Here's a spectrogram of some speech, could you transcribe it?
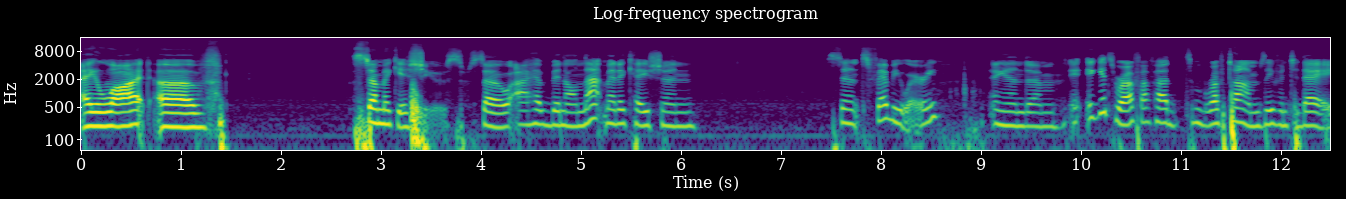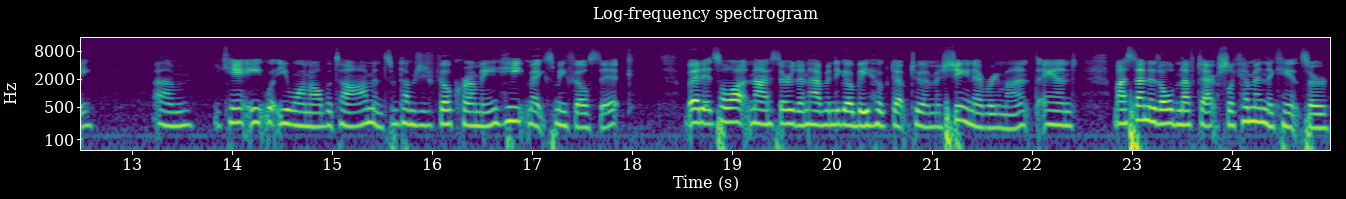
a lot of stomach issues. So I have been on that medication since February, and um, it, it, gets rough. I've had some rough times even today. Um, you can't eat what you want all the time, and sometimes you feel crummy. Heat makes me feel sick, but it's a lot nicer than having to go be hooked up to a machine every month. And my son is old enough to actually come in the cancer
